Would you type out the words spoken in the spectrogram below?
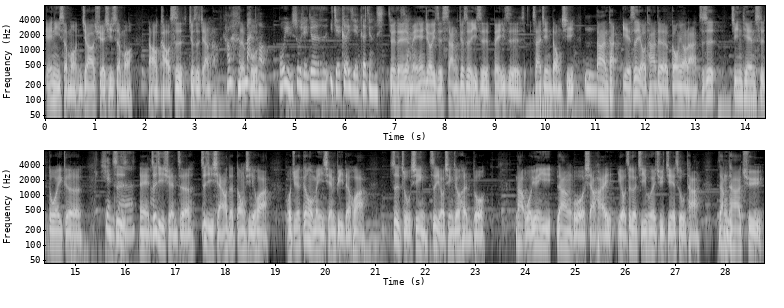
给你什么你就要学习什么，然后考试就是这样。考很满哦。国语、数学就是一节课一节课这样。对对对，每天就一直上，就是一直背，一直塞进东西。嗯，当然它也是有它的功用啦，只是今天是多一个选择，哎、欸，自己选择、嗯、自己想要的东西的话，我觉得跟我们以前比的话，自主性、自由性就很多。那我愿意让我小孩有这个机会去接触他，让他去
